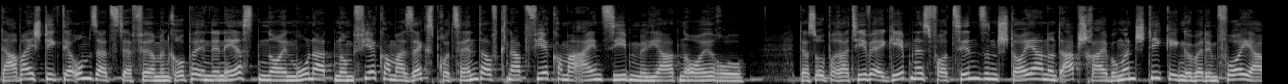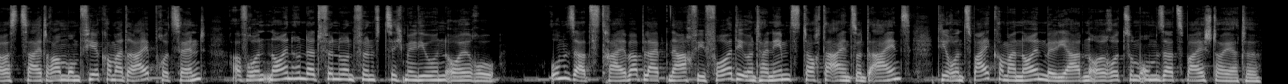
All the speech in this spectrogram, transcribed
Dabei stieg der Umsatz der Firmengruppe in den ersten neun Monaten um 4,6 Prozent auf knapp 4,17 Milliarden Euro. Das operative Ergebnis vor Zinsen, Steuern und Abschreibungen stieg gegenüber dem Vorjahreszeitraum um 4,3 Prozent auf rund 955 Millionen Euro. Umsatztreiber bleibt nach wie vor die Unternehmenstochter 1 und 1, die rund 2,9 Milliarden Euro zum Umsatz beisteuerte.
